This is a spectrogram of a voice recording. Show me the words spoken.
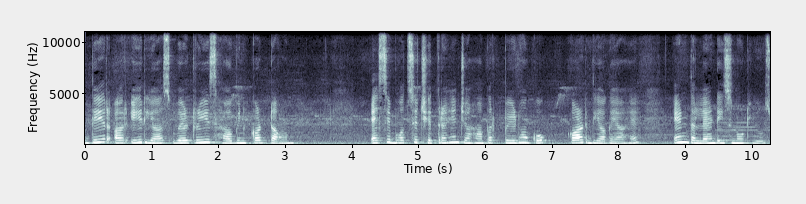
There are areas where trees have been cut down ऐसे बहुत से क्षेत्र हैं जहाँ पर पेड़ों को काट दिया गया है and the land is not use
